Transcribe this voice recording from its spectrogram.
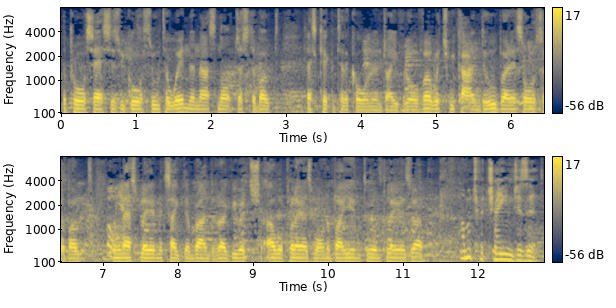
the processes we go through to win, and that's not just about let's kick into the corner and drive over, which we can do, but it's also about you know, let's play an exciting brand of rugby, which our players want to buy into and play as well. How much of a change is it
